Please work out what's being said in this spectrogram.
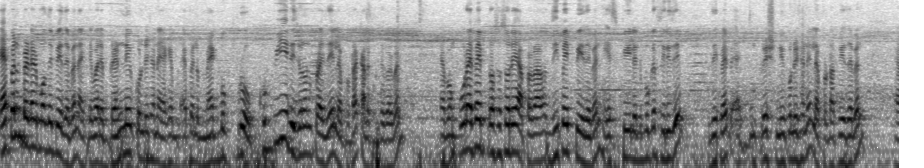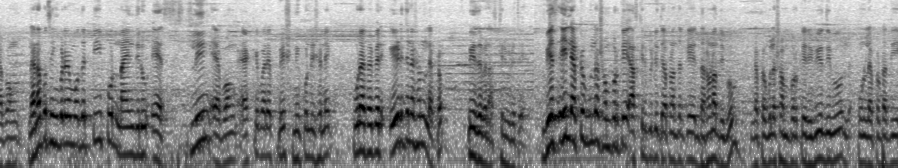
অ্যাপেল ব্র্যান্ডের মধ্যে পেয়ে যাবেন একেবারে ব্র্যান্ড নিউ কন্ডিশনে অ্যাপেল ম্যাকবুক প্রো খুবই রিজনাল প্রাইসে ল্যাপটপটা কালেক্ট করতে পারবেন। এবং কোরাই ফাইভ প্রসেসরে আপনারা জি ফাইভ পেয়ে যাবেন এসপি লেটবুকের সিরিজে জি ফাইভ একদম ফ্রেশ নিউ কন্ডিশনে ল্যাপটপটা পেয়ে যাবেন। এবং লেনোভো থিঙ্কপ্যাডের মধ্যে T four nine zero S slim এবং একেবারে ফ্রেশ নিউ কন্ডিশনে কোরাই ফাইভের এইট জেনারেশন ল্যাপটপ পেয়ে যাবেন আজকের ভিডিওতে। বিএস এই ল্যাপটপগুলো সম্পর্কে আজকের ভিডিওতে আপনাদেরকে ধারণা দিব। ল্যাপটপগুলো সম্পর্কে রিভিউ দিব, কোন ল্যাপটপটা দিয়ে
